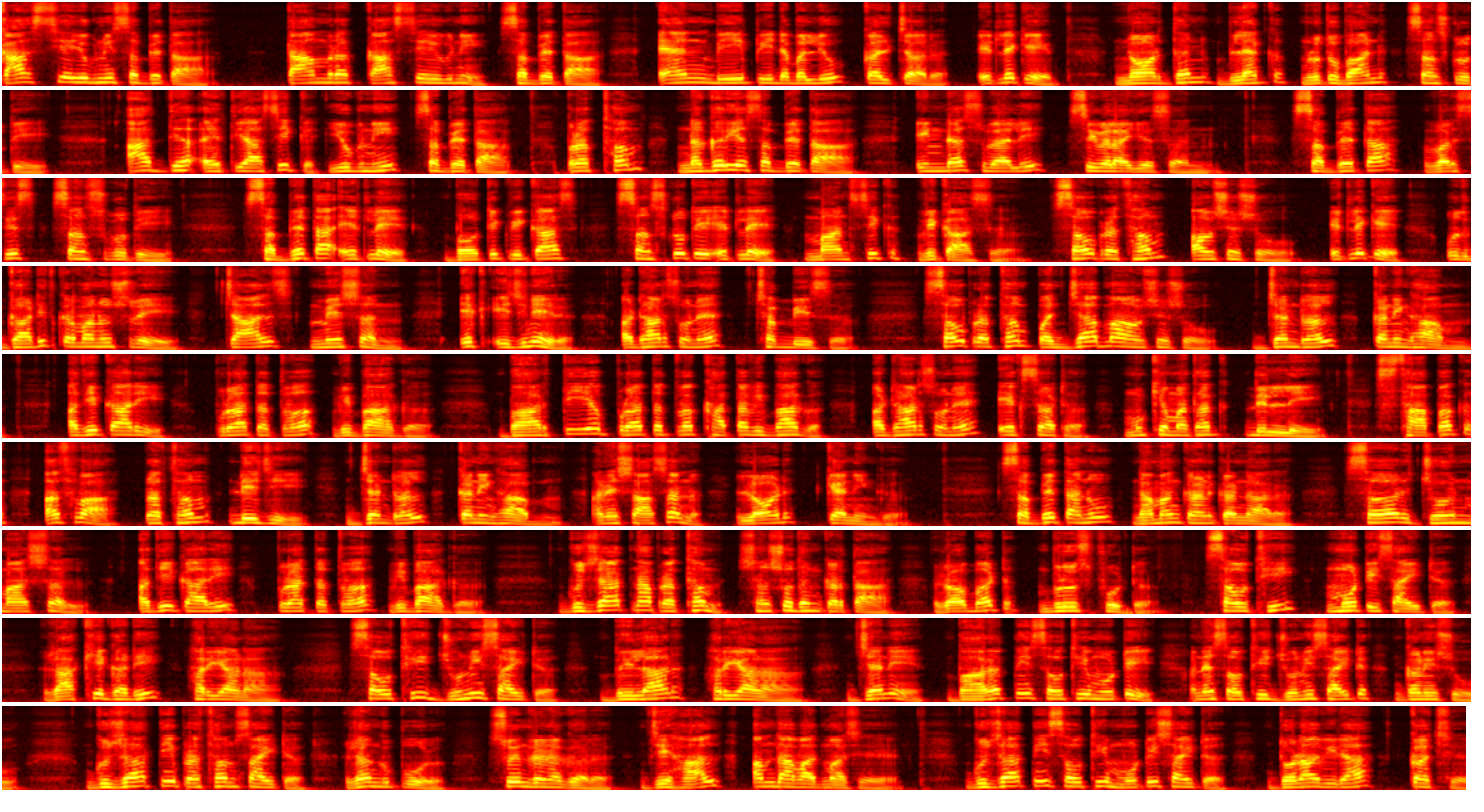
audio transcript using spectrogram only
કાસ્ય યુગની સભ્યતા, તામ્ર કાસ્ય યુગની સભ્યતા એનબીપીડબલ્યુ કલ્ચર, એટલે કે નોર્ધન બ્લેક મૃતુભાંડ સંસ્કૃતિ, આદ્ય ઐતિહાસિક યુગની સભ્યતા. પ્રથમ નગરીય સભ્યતા ઇન્ડસ વેલી સિવિલાઇઝેશન. સભ્યતા વર્સિસ સંસ્કૃતિ. સભ્યતા એટલે ભૌતિક વિકાસ, સંસ્કૃતિ એટલે માનસિક વિકાસ. સૌપ્રથમ અવશેષો, એટલે કે ઉદ્ઘાટિત કરવાનું શ્રેય, ચાર્લ્સ મેસન, એક ઇજનેર અઢારસો ને છવ્વીસ સૌ પ્રથમ પંજાબમાં અવશેષો, જનરલ કનિંગહામ અધિકારી, પુરાતત્વ વિભાગ. ભારતીય પુરાતત્વ ખાતા વિભાગ અઢારસો ને એકસઠ, મુખ્ય મથક દિલ્હી. સ્થાપક અથવા પ્રથમ ડીજી, જનરલ કનિંગહામ અને શાસન લોર્ડ કેનિંગ. સભ્યતાનું નામાંકન કરનાર સર જોન માર્શલ, અધિકારી પુરાતત્વ વિભાગ. ગુજરાતના પ્રથમ સંશોધનકર્તા રોબર્ટ બ્રુસફૂટ. સૌથી મોટી સાઇટ, રાખીગઢી, હરિયાણા. સૌથી જૂની સાઇટ ભિલાણ હરિયાણા, જેને ભારતની સૌથી મોટી અને સૌથી જૂની સાઇટ ગણીશું. ગુજરાતની પ્રથમ સાઇટ રંગપુર, સુરેન્દ્રનગર, જે હાલ અમદાવાદમાં છે. ગુજરાતની સૌથી મોટી સાઇટ ધોળાવીરા, કચ્છ.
